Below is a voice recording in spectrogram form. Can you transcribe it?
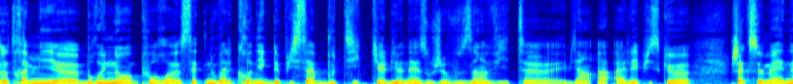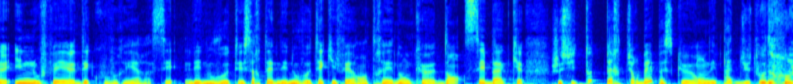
notre ami euh, Bruno pour euh, cette nouvelle chronique depuis sa boutique lyonnaise où je vous invite euh, eh bien, à aller puisque chaque semaine il nous fait découvrir les nouveautés, certaines des nouveautés qu'il fait rentrer donc dans ses bacs. Je suis toute perturbée parce qu'on n'est pas du tout dans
